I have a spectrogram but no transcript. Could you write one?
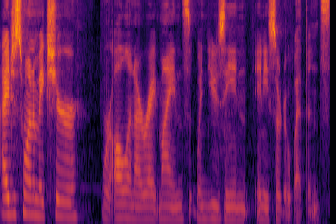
I just want to make sure we're all in our right minds when using any sort of weapons.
